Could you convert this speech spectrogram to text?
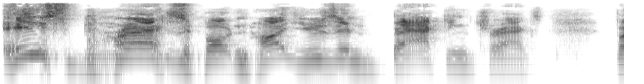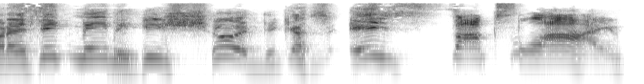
Ace brags about not using backing tracks, but I think maybe he should because Ace sucks live.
